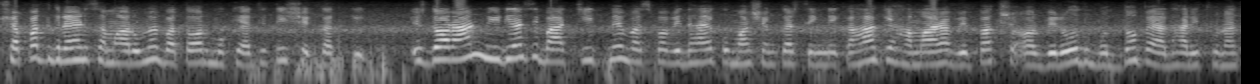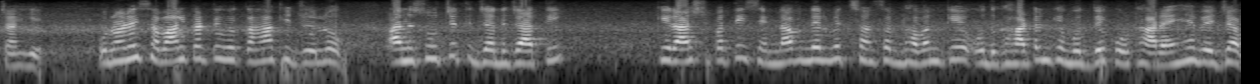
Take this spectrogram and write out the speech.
शपथ ग्रहण समारोह में बतौर मुख्य अतिथि शिरकत की। इस दौरान मीडिया से बातचीत में बसपा विधायक उमाशंकर सिंह ने कहा कि हमारा विपक्ष और विरोध मुद्दों पर आधारित होना चाहिए। उन्होंने सवाल करते हुए कहा कि जो लोग अनुसूचित जनजाति की राष्ट्रपति से नवनिर्मित संसद भवन के उद्घाटन के मुद्दे को उठा रहे हैं वे जब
